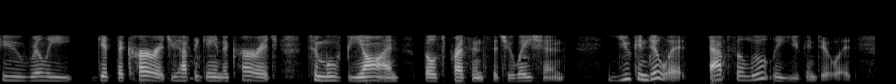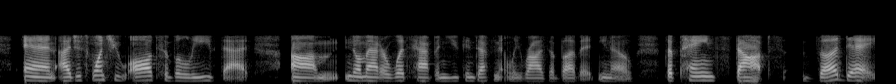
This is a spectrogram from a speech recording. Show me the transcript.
to really get the courage. You have to gain the courage to move beyond those present situations. You can do it. Absolutely you can do it. And I just want you all to believe that um, no matter what's happened, you can definitely rise above it. You know, the pain stops the day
